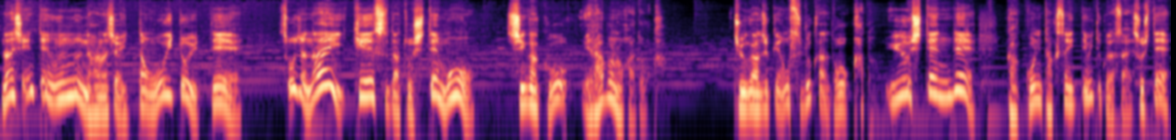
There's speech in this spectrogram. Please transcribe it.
内申点云々の話は一旦置いといてそうじゃないケースだとしても私学を選ぶのかどうか中学受験をするかどうかという視点で学校にたくさん行ってみてください。そして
